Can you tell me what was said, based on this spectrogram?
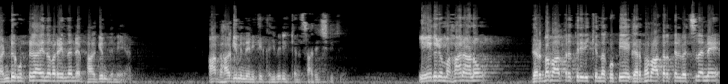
കണ്ടുമുട്ടുക എന്ന് പറയുന്നതിന്റെ ഭാഗ്യം തന്നെയാണ്. ആ ഭാഗ്യം ഇന്ന് എനിക്ക് കൈവരിക്കാൻ സാധിച്ചിരിക്കും ഏതൊരു മഹാനാണോ ഗർഭപാത്രത്തിലിരിക്കുന്ന കുട്ടിയെ ഗർഭപാത്രത്തിൽ വെച്ച് തന്നെ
